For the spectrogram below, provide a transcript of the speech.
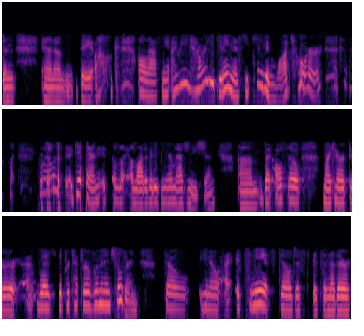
and and um they all all asked me, Irene, how are you doing this? You can't even watch horror. well, again, it's a, a lot of it is in your imagination. Um, but also, my character was the protector of women and children. So, you know, I, it, to me, it's still just it's another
